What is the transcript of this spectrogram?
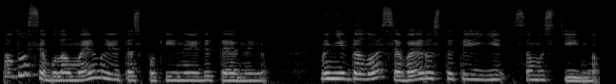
Павлуся була милою та спокійною дитиною. Мені вдалося виростити її самостійно.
